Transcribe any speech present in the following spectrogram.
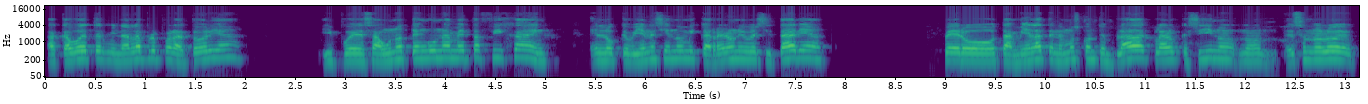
Acabo de terminar la preparatoria y pues aún no tengo una meta fija en, en lo que viene siendo mi carrera universitaria, pero también la tenemos contemplada, claro que sí, no, no, eso no lo,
